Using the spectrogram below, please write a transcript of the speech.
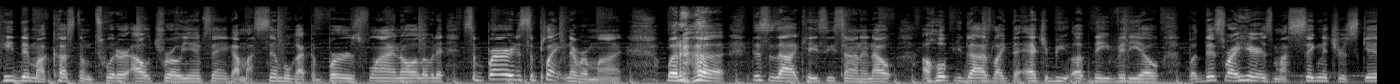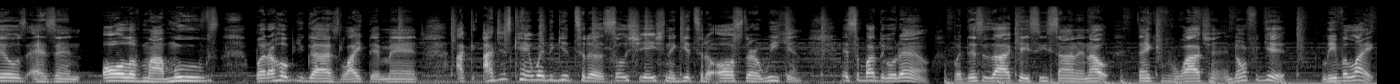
He did my custom Twitter outro. You know what I'm saying? Got my symbol, got the birds flying all over there. It's a bird, it's a plane, never mind. But uh, this is KC signing out. I hope you guys like the attribute update video. But this right here is my signature skills, as in all of my moves. But I hope you guys liked it, man. I, I just can't wait to get to the association and get to the All-Star weekend. It's about to go down. But this is KC signing out. Thank you for watching. And don't forget, leave a like.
